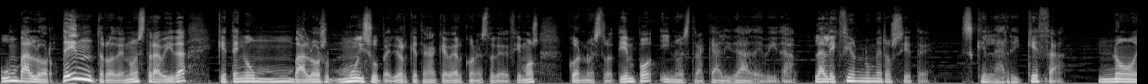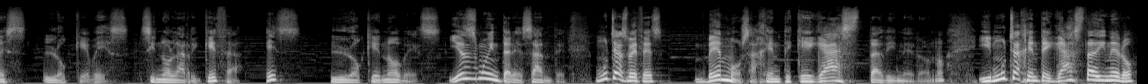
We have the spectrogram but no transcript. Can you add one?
un valor dentro de nuestra vida que tenga un valor muy superior que tenga que ver con esto que decimos, con nuestro tiempo y nuestra calidad de vida. La lección número 7 es que la riqueza no es lo que ves, sino la riqueza es lo que no ves. Y eso es muy interesante. Muchas veces vemos a gente que gasta dinero, ¿no? Y mucha gente gasta dinero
